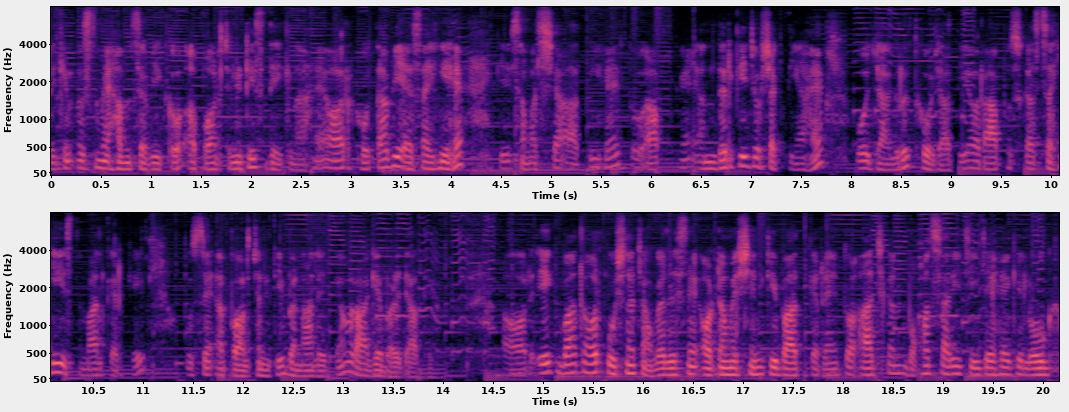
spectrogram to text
लेकिन उसमें हम सभी को अपॉर्चुनिटीज़ देखना है। और होता भी ऐसा ही है कि समस्या आती है तो आपके अंदर की जो शक्तियाँ हैं वो जागृत हो जाती है और आप उसका सही इस्तेमाल करके उससे अपॉर्चुनिटी बना लेते हैं और आगे बढ़ जाते हैं। और एक बात और पूछना चाहूँगा जैसे ऑटोमेशन की बात कर रहे हैं तो आजकल बहुत सारी चीज़ें हैं कि लोग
